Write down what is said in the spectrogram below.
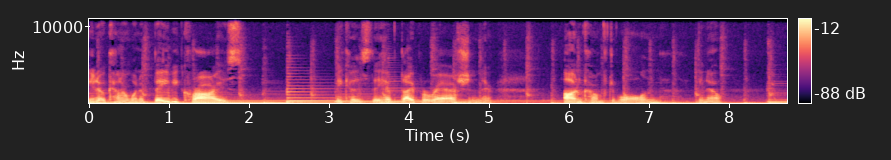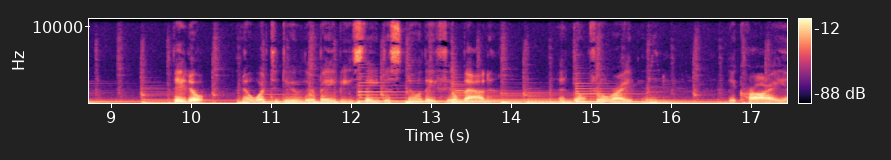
you know kind of when a baby cries because they have diaper rash and they're uncomfortable and you know they don't know what to do. They're babies. They just know they feel bad and don't feel right and they cry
